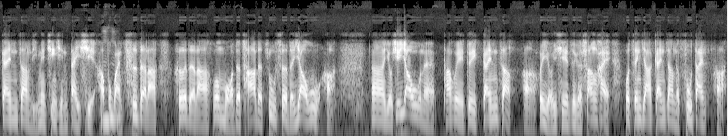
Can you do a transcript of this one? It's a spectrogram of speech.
肝脏里面进行代谢，哈，不管吃的啦、喝的啦，或抹的、擦的、注射的药物，哈。那有些药物呢，它会对肝脏啊，会有一些这个伤害，或增加肝脏的负担，啊。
